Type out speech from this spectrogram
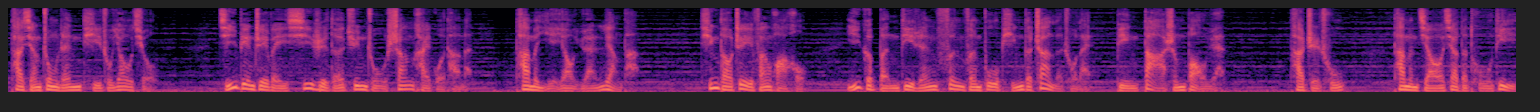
他向众人提出要求：即便这位昔日的君主伤害过他们，他们也要原谅他。听到这番话后，一个本地人愤愤不平地站了出来，并大声抱怨。他指出，他们脚下的土地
